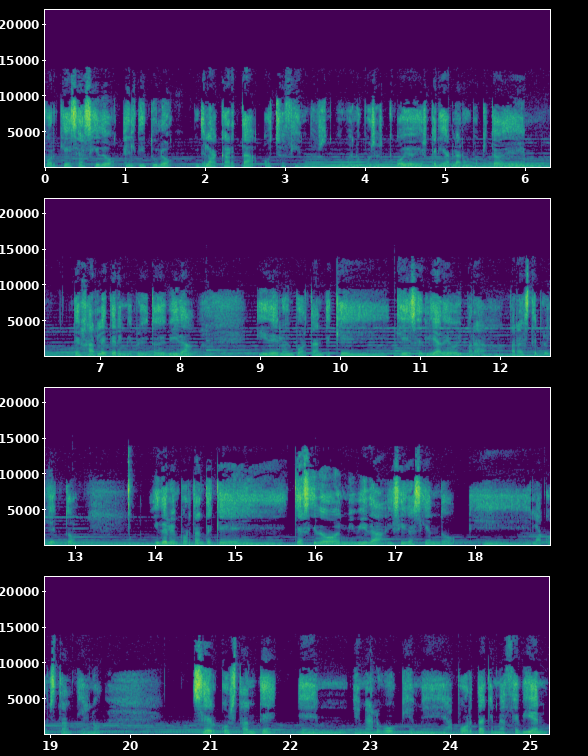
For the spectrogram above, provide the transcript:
porque ese ha sido el título de la carta 800. Y bueno, pues hoy, hoy os quería hablar un poquito de, de Harletter y mi proyecto de vida y de lo importante que, que es el día de hoy para, para, este proyecto y de lo importante que, que, ha sido en mi vida y sigue siendo eh, la constancia, ¿no? Ser constante en, en, algo que me aporta, que me hace bien.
